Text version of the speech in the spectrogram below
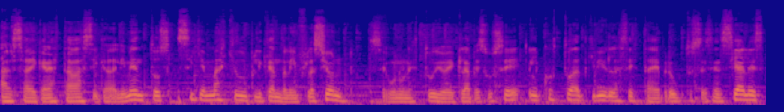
Alza de canasta básica de alimentos sigue más que duplicando la inflación. Según un estudio de Clapes UC, el costo de adquirir la cesta de productos esenciales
